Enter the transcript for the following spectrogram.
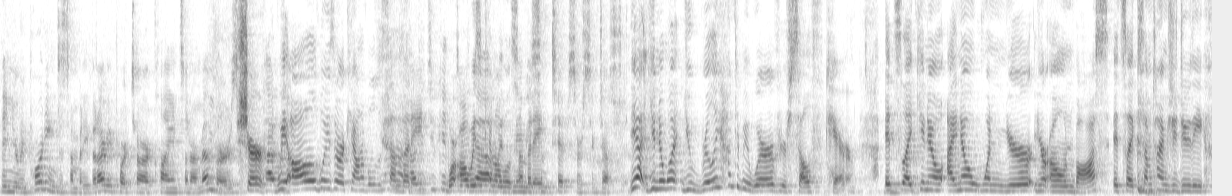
then you're reporting to somebody, but I report to our clients and our members. Sure, How- we always are accountable to yeah, somebody. Did you We're always accountable with to somebody. Some tips or suggestions. Yeah, you know what? You really have to be aware of your self care. It's like, you know, I know when you're your own boss, it's like sometimes you do the,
